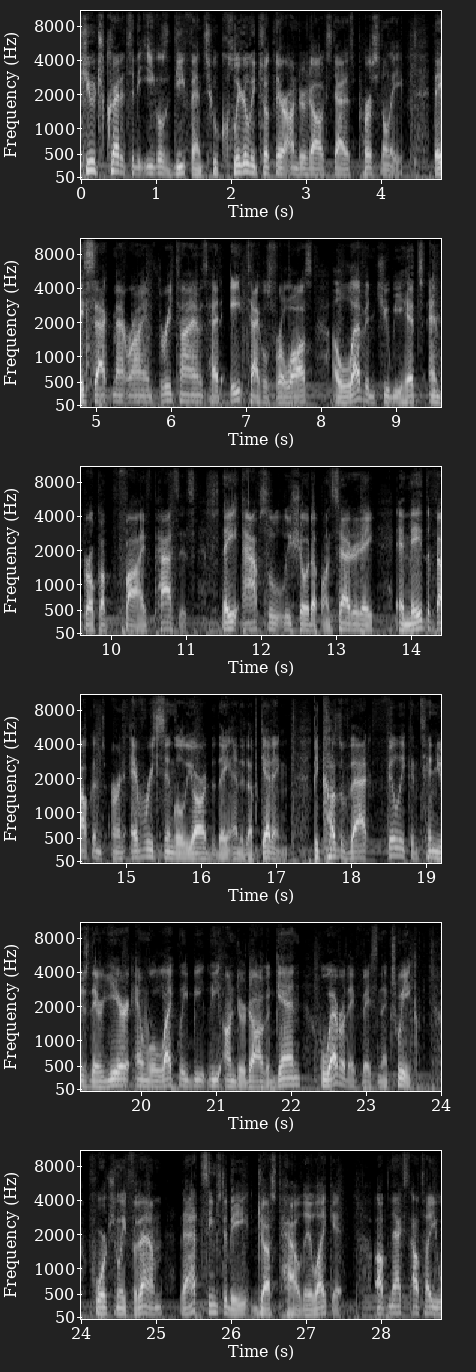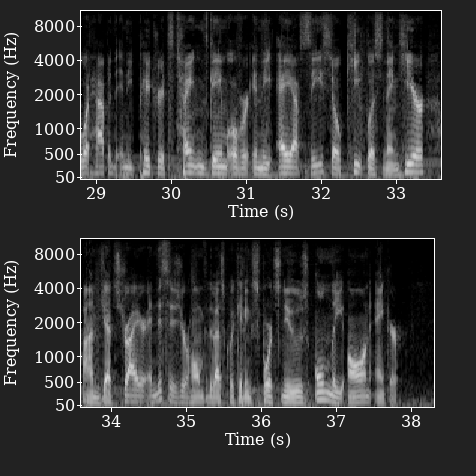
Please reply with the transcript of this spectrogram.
Huge credit to the Eagles defense, who clearly took their underdog status personally. They sacked Matt Ryan three times, had eight tackles for a loss, 11 QB hits, and broke up five passes. They absolutely showed up on Saturday and made the Falcons earn every single yard that they ended up getting. Because of that, Philly continues their year and will likely beat the underdog again, whoever they face next week. Fortunately for them, that seems to be just how they like it. Up next, I'll tell you what happened in the Patriots Titans game over in the AFC, so keep listening here. I'm Jet Stryer, and this is your home for the best quick hitting sports news only on Anchor.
